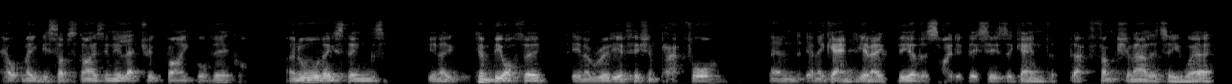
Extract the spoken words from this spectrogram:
help maybe subsidize an electric bike or vehicle? And all those things, you know, can be offered in a really efficient platform. And and again, you know, the other side of this is again that, that functionality where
